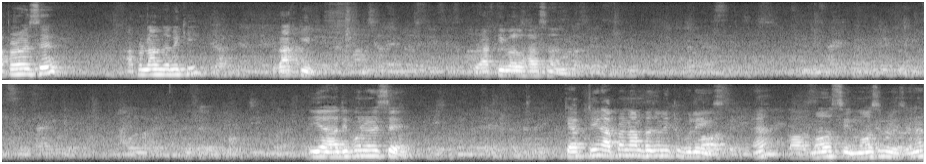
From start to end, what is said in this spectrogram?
আপনার হয়েছে? আপনার নাম জানে কি? রাকিব। রাকিব আল হাসান। ইয়া রিপনের রয়েছে? ক্যাপ্টেন, আপনার নামটা যেন একটু ভুলে গেছি। হ্যাঁ? মহসিন মহসিন রয়েছে না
